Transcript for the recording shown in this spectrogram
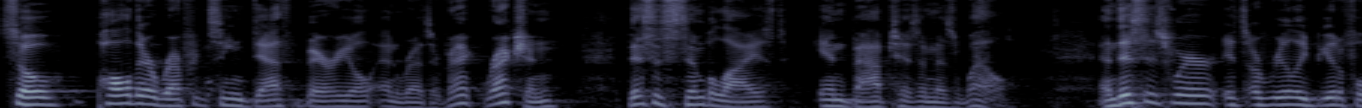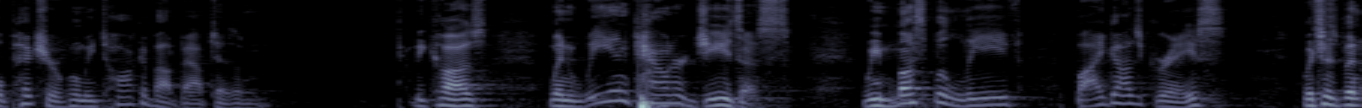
So, Paul there referencing death, burial, and resurrection, this is symbolized in baptism as well. And this is where it's a really beautiful picture when we talk about baptism. Because when we encounter Jesus, we must believe by God's grace, which has been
